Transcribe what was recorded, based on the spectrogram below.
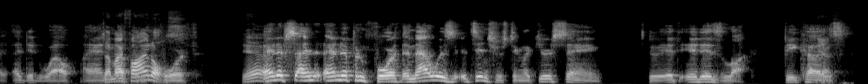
I, I did well. I ended up in Semifinals. fourth. Yeah. Ended up, I ended up in fourth, and that was it's interesting. Like you're saying, it, it is luck because Yes.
